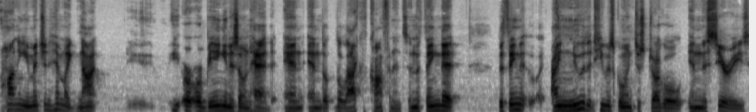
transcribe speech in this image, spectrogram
Hani, you mentioned him like not or, or being in his own head and and the, the lack of confidence. And the thing that the thing that I knew that he was going to struggle in this series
